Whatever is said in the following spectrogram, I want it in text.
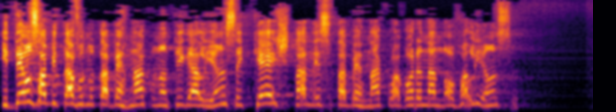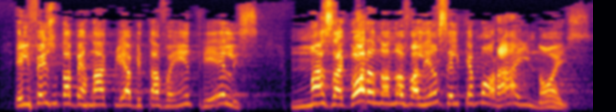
E Deus habitava no tabernáculo na antiga aliança e quer estar nesse tabernáculo agora na nova aliança. Ele fez o tabernáculo e habitava entre eles, mas agora na nova aliança ele quer morar em nós,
